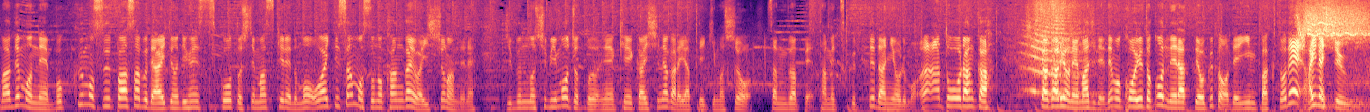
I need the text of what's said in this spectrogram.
まあでもね僕もスーパーサブで相手のディフェンスつこうとしてますけれどもお相手さんもその考えは一緒なんでね。自分の守備もちょっとね警戒しながらやっていきましょう。さあムバッペため作ってダニオルも。ああ通らんか。引っかかるよねマジで。でもこういうとこを狙っておくと。でインパクトではいナイスシュー。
